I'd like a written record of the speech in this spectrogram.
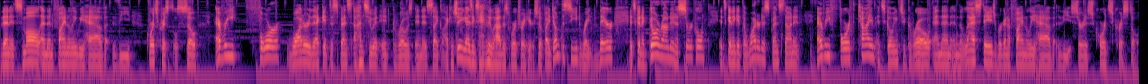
then it's small, and then finally we have the quartz crystals. So every four water that get dispensed onto it, it grows in a cycle. I can show you guys exactly how this works right here. So if I dump the seed right there, it's going to go around in a circle. It's going to get the water dispensed on it. Every fourth time, it's going to grow. And then in the last stage, we're going to finally have the Certus Quartz Crystal.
